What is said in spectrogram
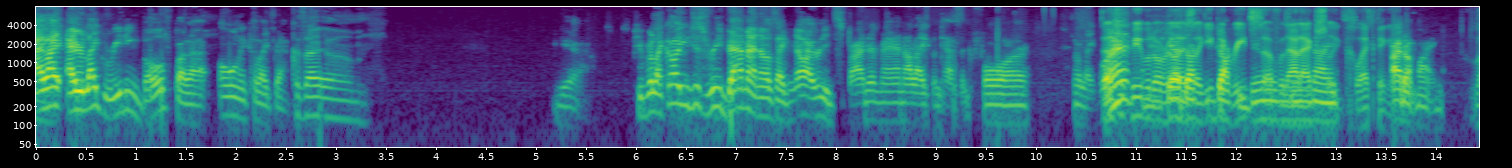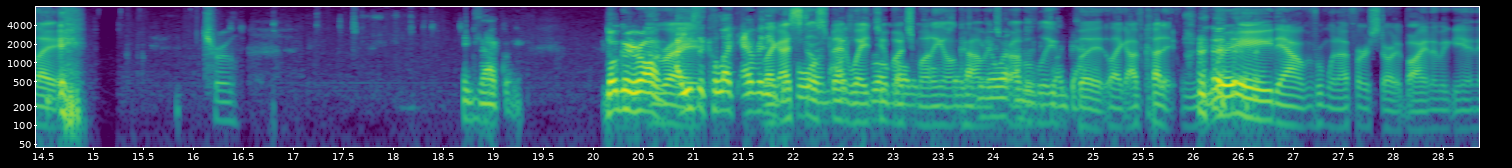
I like I like reading both, but I only collect that because I um Yeah. People are like, "Oh, you just read Batman." I was like, "No, I read Spider Man. I like Fantastic Four. They're like, That's "What?" what people don't Yeah, realize. Doc- like you can Dr. read stuff without Moon actually collecting it. I don't mind. Like true. Exactly. Don't get me wrong. I used to collect everything. like I still spend just way too much money on So, you know comics what? I'm probably, collect but like I've cut it way down from when I first started buying them again.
